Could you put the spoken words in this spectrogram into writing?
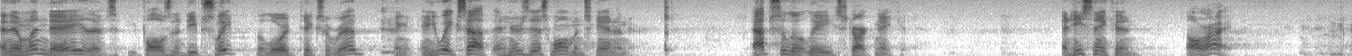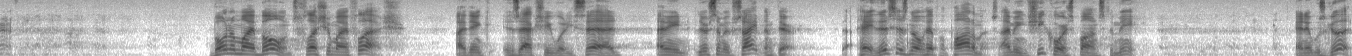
And then one day, he falls in a deep sleep. The Lord takes a rib, and, and he wakes up, and here's this woman standing there, absolutely stark naked. And he's thinking, all right. bone of my bones, flesh of my flesh, I think is actually what he said. I mean, there's some excitement there. Hey, this is no hippopotamus. I mean, she corresponds to me. And it was good.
